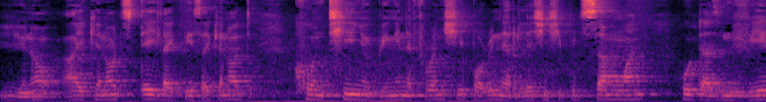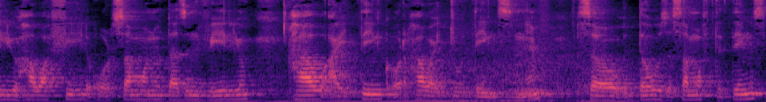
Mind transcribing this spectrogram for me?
you know, I cannot stay like this. I cannot continue being in a friendship or in a relationship with someone who doesn't value how I feel or someone who doesn't value how I think or how I do things. So those are some of the things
